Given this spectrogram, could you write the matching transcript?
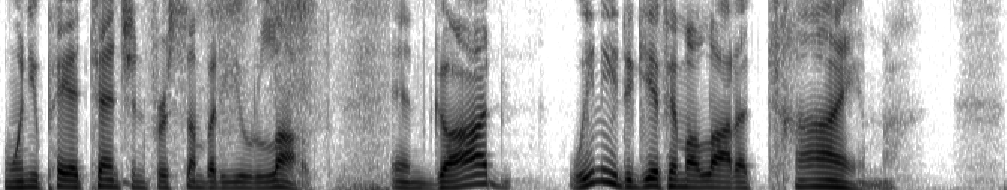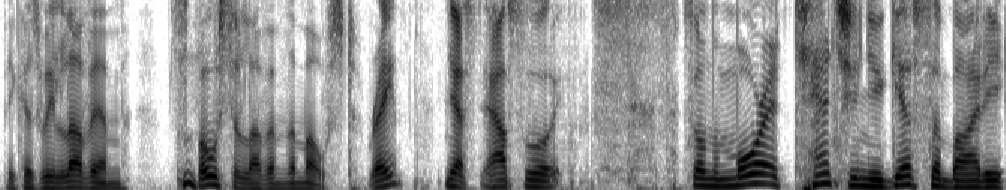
when you pay attention for somebody you love. And God, we need to give him a lot of time because we love him, supposed to love him the most, right? Yes, absolutely. So the more attention you give somebody,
